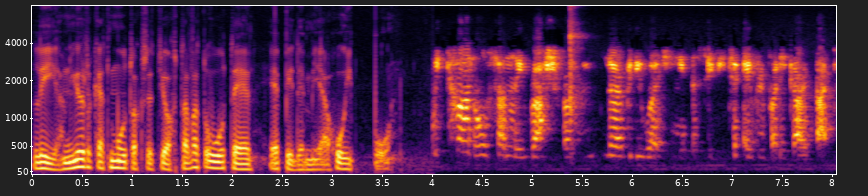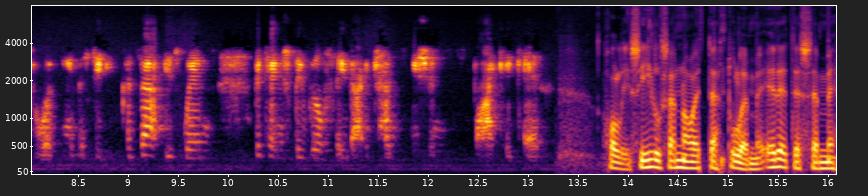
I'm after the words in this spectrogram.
Liian jyrkät muutokset johtavat uuteen epidemiahuippuun. Holly Seal sanoi, että tulemme edetessämme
